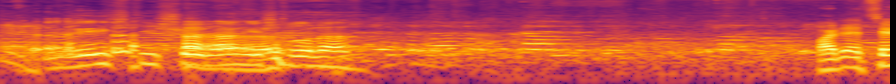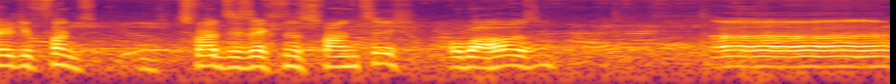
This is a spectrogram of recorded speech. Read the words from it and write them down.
richtig schön angestrullert. Was erzählt die von 2026, Oberhausen? Äh,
